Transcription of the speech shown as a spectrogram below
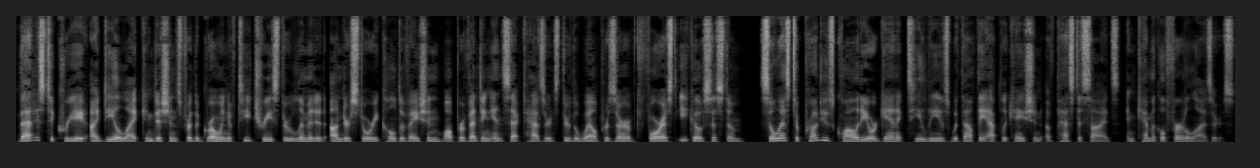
That is to create ideal light conditions for the growing of tea trees through limited understory cultivation while preventing insect hazards through the well-preserved forest ecosystem so as to produce quality organic tea leaves without the application of pesticides and chemical fertilizers.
